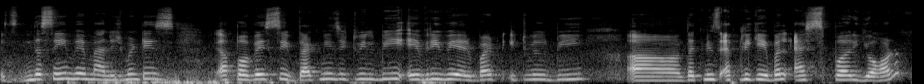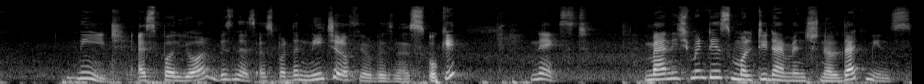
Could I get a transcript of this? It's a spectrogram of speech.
It's in the same way management is pervasive. That means it will be everywhere but it will be uh, that means applicable as per your need as per your business as per the nature of your business. Okay? Next management is multidimensional. That means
